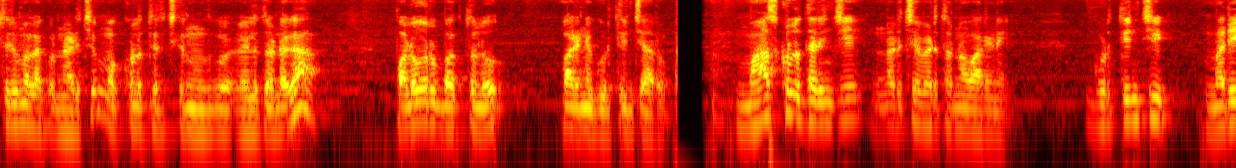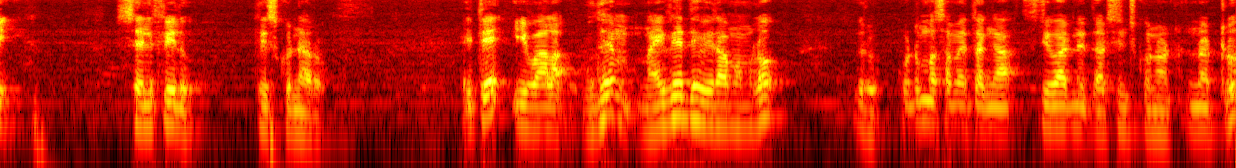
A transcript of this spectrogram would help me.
తిరుమలకు నడిచి మొక్కలు తెరుచుకునేందుకు వెళుతుండగా పలువురు భక్తులు వారిని గుర్తించారు. మాస్కులు ధరించి నడిచి వెడుతున్న వారిని గుర్తించి మరీ సెల్ఫీలు తీసుకున్నారు. అయితే ఇవాళ ఉదయం నైవేద్య విరామంలో వీరు కుటుంబ సమేతంగా శ్రీవారిని దర్శించుకున్నట్లు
